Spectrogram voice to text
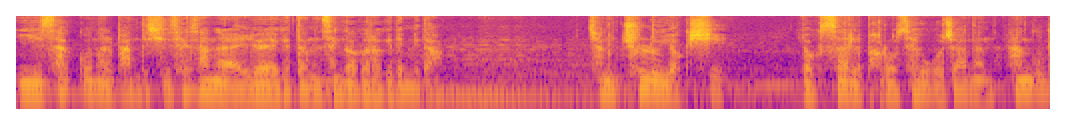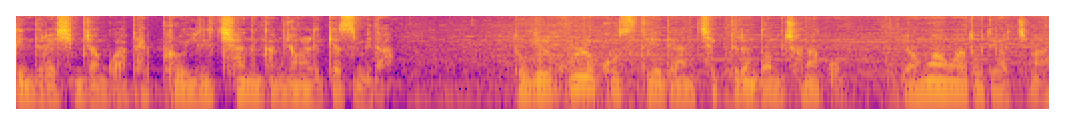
이 사건을 반드시 세상에 알려야겠다는 생각을 하게 됩니다. 장출루 역시 역사를 바로 세우고자 하는 한국인들의 심정과 100% 일치하는 감정을 느꼈습니다. 독일 홀로코스트에 대한 책들은 넘쳐나고 영화화도 되었지만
